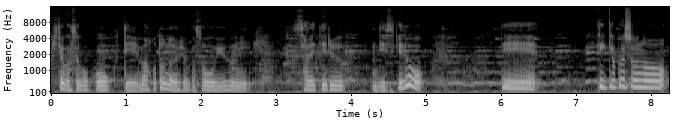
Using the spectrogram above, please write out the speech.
人がすごく多くて、まあ、ほとんどの人がそういうふうにされてるんですけどで結局その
